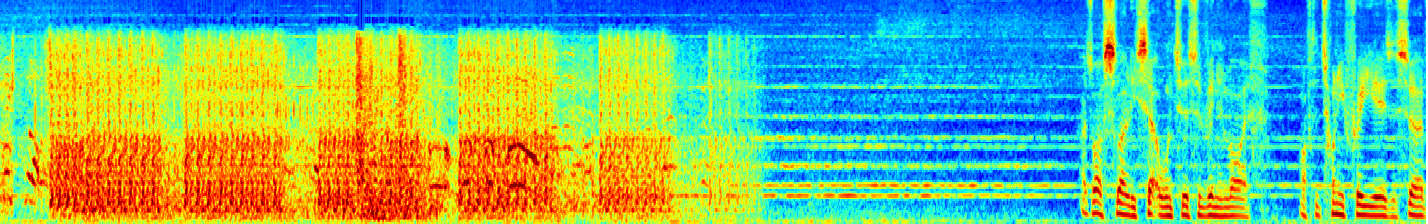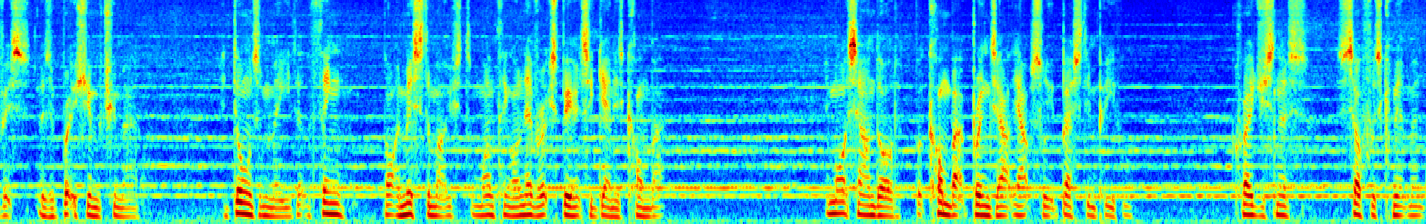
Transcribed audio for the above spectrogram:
Six up. As I slowly settle into a civilian life, after 23 years of service as a British infantryman, it dawns on me that the thing that I miss the most and one thing I'll never experience again is combat. It might sound odd, but combat brings out the absolute best in people courageousness, selfless commitment,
